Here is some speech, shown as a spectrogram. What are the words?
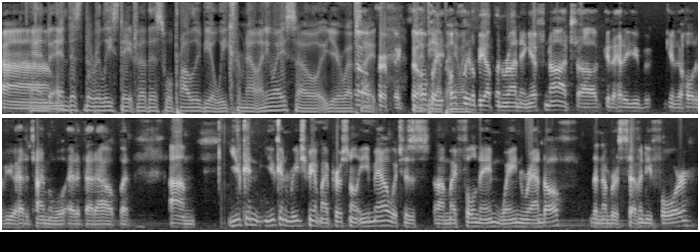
Um, and and this the release date for this will probably be a week from now anyway. So your oh, website. Oh, perfect. So hopefully, hopefully it'll be up and running. If not, I'll get ahead of you, get a hold of you ahead of time, and we'll edit that out. But um, you can you can reach me at my personal email, which is uh, my full name, Wayne Randolph. The number seventy four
